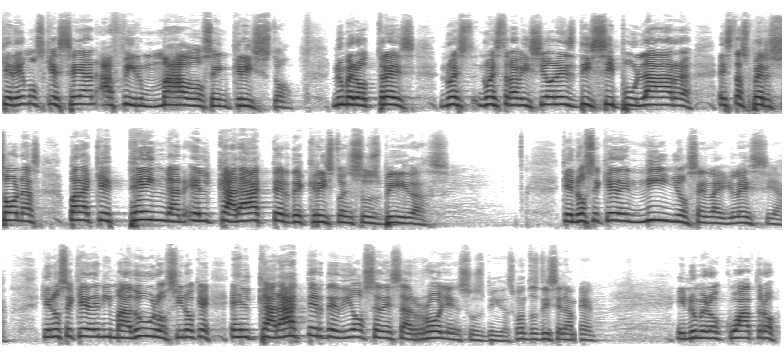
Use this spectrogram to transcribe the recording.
Queremos que sean afirmados en Cristo. Número tres, nuestra visión es disipular estas personas para que tengan el carácter de Cristo en sus vidas que no se queden niños en la iglesia, que no se queden inmaduros, sino que el carácter de Dios se desarrolle en sus vidas. ¿Cuántos dicen amén? Y número cuatro,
